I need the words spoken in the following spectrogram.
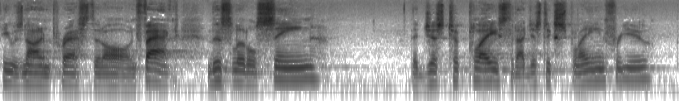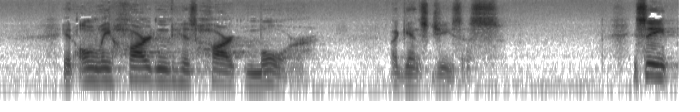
He was not impressed at all. In fact, this little scene that just took place, that I just explained for you, it only hardened his heart more against Jesus. You see,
